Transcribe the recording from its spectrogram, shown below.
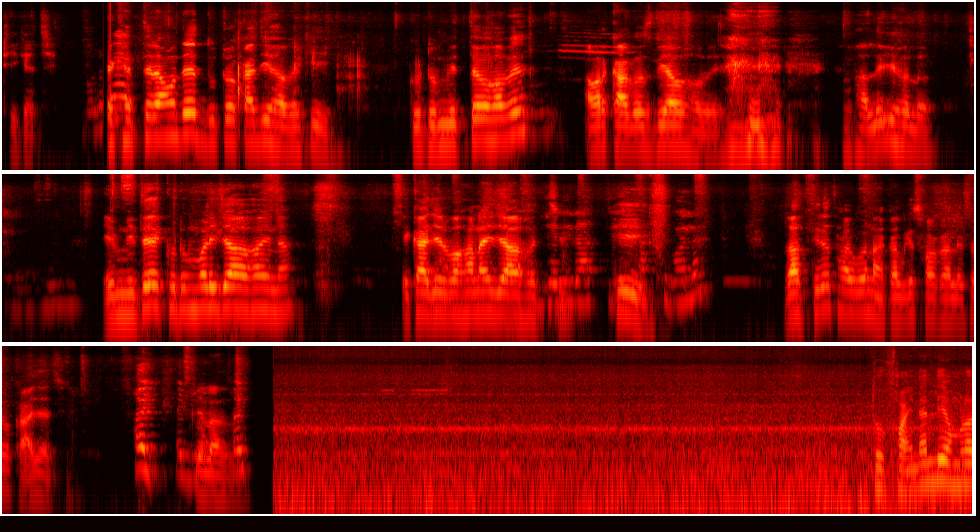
ঠিক আছে। এক্ষেত্রে আমাদের দুটো কাজই হবে কি? কুটুম মিথ্যেও হবে আবার কাগজ দেওয়াও হবে। ভালোই হলো। এমনিতে কুটুম বাড়ি যাওয়া হয় না। এই কাজের বাহানায় যাওয়া হচ্ছে। কি? রাত্রিরে থাকব না কালকে সকালে সব কাজ আছে। চলে আসব। তো ফাইনালি আমরা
